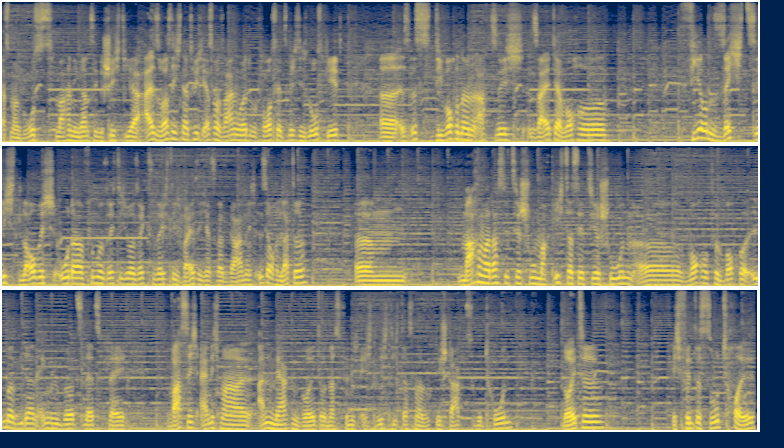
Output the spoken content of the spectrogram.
Erstmal groß machen die ganze Geschichte hier. Also, was ich natürlich erstmal sagen wollte, bevor es jetzt richtig losgeht. Äh, es ist die Woche 89 seit der Woche 64, glaube ich, oder 65 oder 66, weiß ich jetzt gerade gar nicht. Ist ja auch Latte. Ähm, machen wir das jetzt hier schon, mache ich das jetzt hier schon äh, Woche für Woche immer wieder ein Angry Birds Let's Play. Was ich eigentlich mal anmerken wollte, und das finde ich echt wichtig, das mal wirklich stark zu betonen. Leute, ich finde es so toll,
